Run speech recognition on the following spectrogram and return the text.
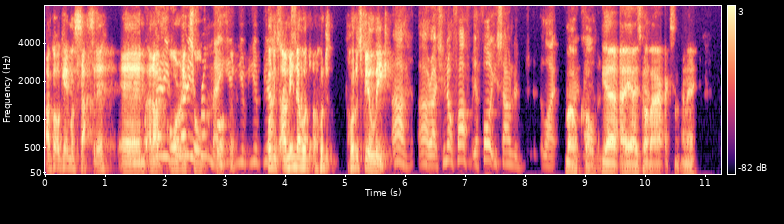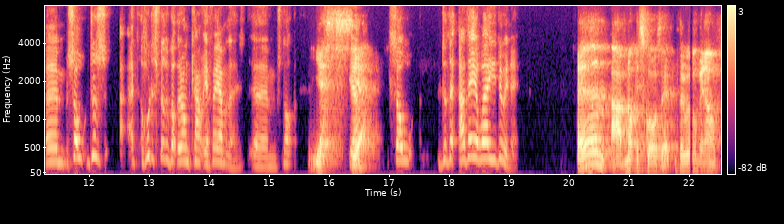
I've got a game on Saturday, um, and I've you, where are already you told. from, mate? You, you. I'm in the Hud- Huddersfield League. Ah, all right. So you're not far. From, I thought you sounded like uh, Local. Northern. Yeah, yeah, he's got that accent, and Um, so does uh, Huddersfield have got their own county FA, haven't they? Um, it's not. Yes, Yeah. yeah. So do they, are they aware you're doing it? Um, I've not disclosed it. There will be now.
